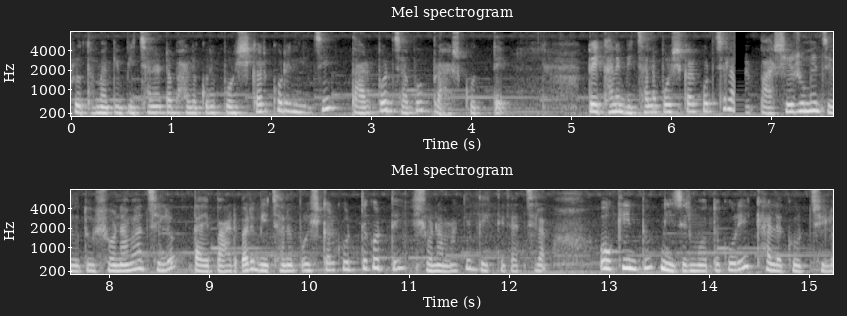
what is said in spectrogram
প্রথমে আগে বিছানাটা ভালো করে পরিষ্কার করে নিচ্ছি, তারপর যাব ব্রাশ করতে। তো এখানে বিছানা পরিষ্কার করছিলাম, আর পাশের রুমে যেহেতু সোনামা ছিল, তাই বারবার বিছানা পরিষ্কার করতে করতে সোনামাকে দেখতে যাচ্ছিলাম। ও কিন্তু নিজের মতো করেই খেলা করছিল।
